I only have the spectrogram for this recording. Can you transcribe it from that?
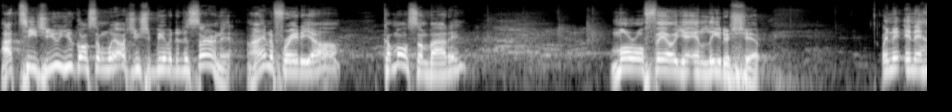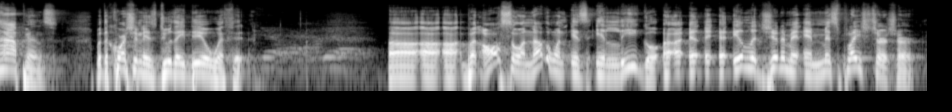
I teach you, you go somewhere else, you should be able to discern it. I ain't afraid of y'all. Come on, somebody. moral failure in leadership. And it, and it happens. But the question is, do they deal with it? Uh, uh, uh, but also another one is illegal, illegitimate and misplaced church hurt.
